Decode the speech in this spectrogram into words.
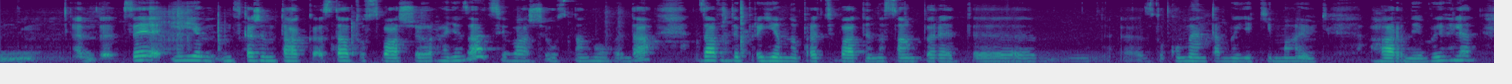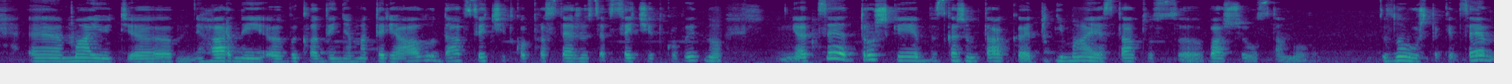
це і, скажімо так, статус вашої організації, вашої установи. Да? Завжди приємно працювати насамперед е, е, з документами, які мають гарний вигляд, е, мають е, гарне викладення матеріалу, да? все чітко простежується, все чітко видно. Е, Це трошки, скажімо так, піднімає статус вашої установи. Знову ж таки, це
